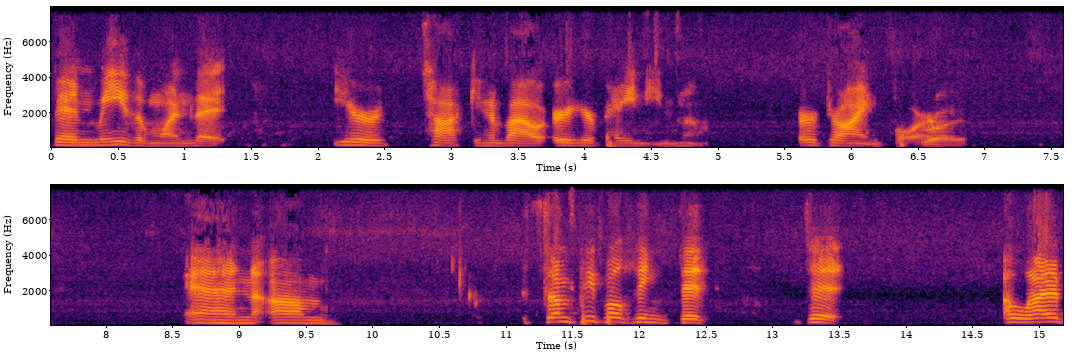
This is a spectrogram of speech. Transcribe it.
been me the one that you're talking about or you're painting or drawing for. Right. And um some people think that that a lot of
